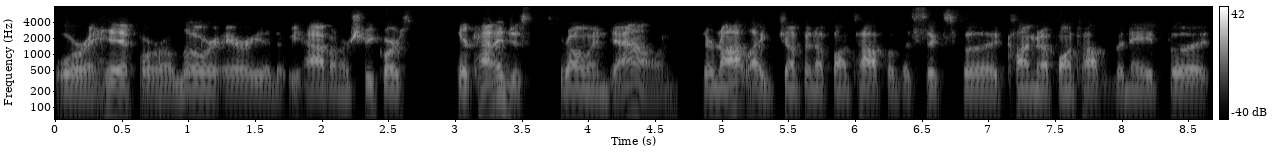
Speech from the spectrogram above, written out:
or a hip or a lower area that we have on our street course, they're kind of just throwing down. They're not like jumping up on top of a six foot, climbing up on top of an eight foot,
